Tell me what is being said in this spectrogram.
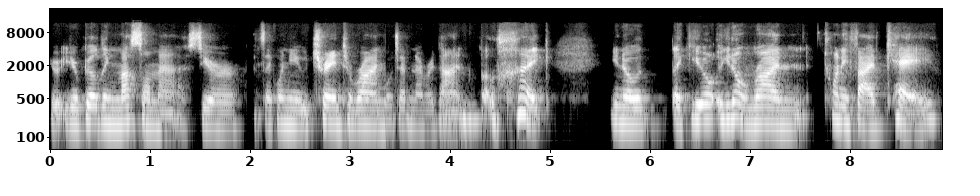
you're you're building muscle mass. You're it's like when you train to run, which I've never done, but like you know, like you don't you don't run 25k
